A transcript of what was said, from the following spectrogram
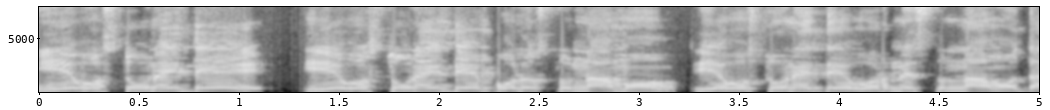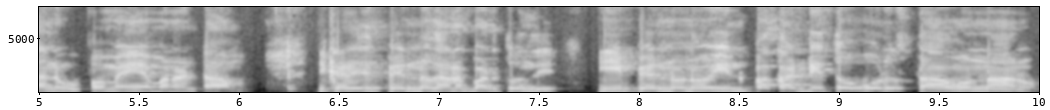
ఏ వస్తువునైతే ఏ వస్తువునైతే పోలుస్తున్నామో ఏ వస్తువునైతే వర్ణిస్తున్నామో దాన్ని ఉపమేయం అని అంటాం ఇక్కడ ఇది పెన్ను కనపడుతుంది. ఈ పెన్నును ఇనుప కడ్డీతో పోలుస్తా ఉన్నాను.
